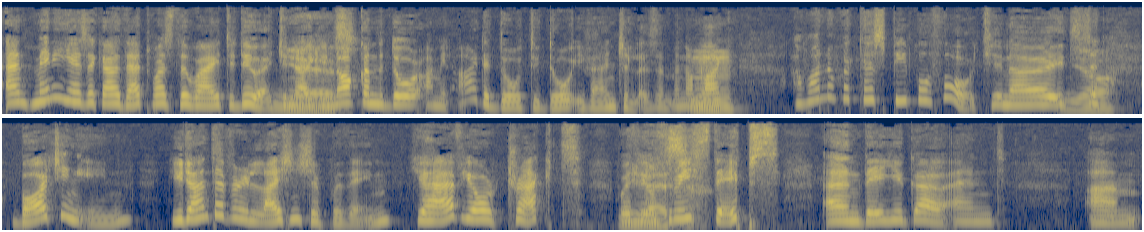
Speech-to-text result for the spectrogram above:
and many years ago that was the way to do it. You know, you knock on the door. I mean, I did door to door evangelism, and I'm Mm. like. I wonder what those people thought. You know, it's uh, Yeah. barging in. You don't have a relationship with them. You have your tract with your three steps, and there you go. And um,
